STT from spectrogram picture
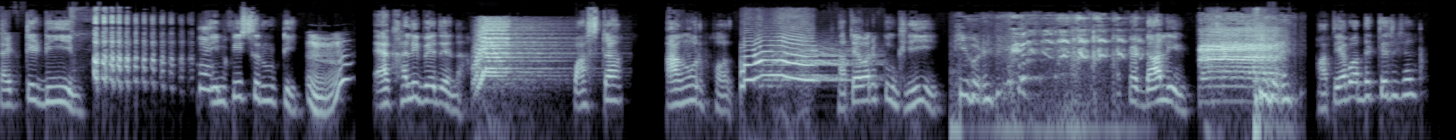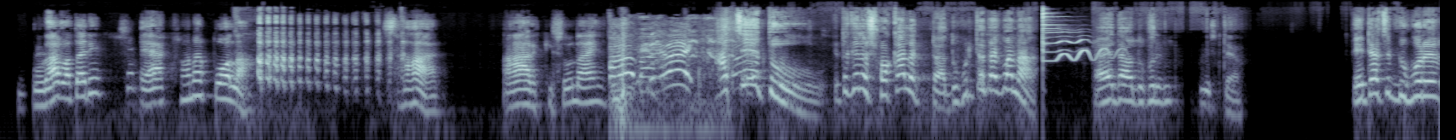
চারটে ডিম তিন পিস রুটি এক হালি বেদেনা পাঁচটা আঙুর ফল হাতে আবার একটু ঘি একটা ডালিম। হাতে আবার দেখতে দিচ্ছেন বুড়া বাতারি একখানা পলা স্যার আর কিছু নাই। আছে তো। এটা কিন্তু সকালেরটা দুপুরটা দেখবা না? এই দাও দুপুরের লিস্টটা এটা হচ্ছে দুপুরের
